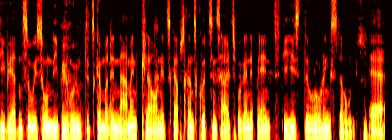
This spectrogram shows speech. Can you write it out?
die werden sowieso nie berühmt, jetzt können wir den Namen klauen. Jetzt gab es ganz kurz in Salzburg eine Band, die hieß The Rolling Stones. Ja.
